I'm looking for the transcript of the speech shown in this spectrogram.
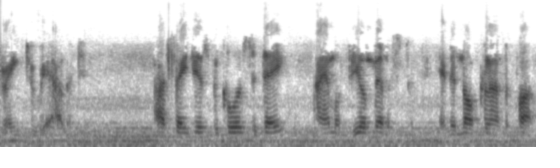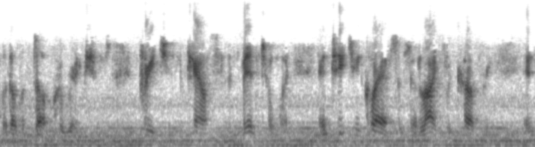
dream to reality. I say this because today I am a field minister in the North Carolina Department of Adult Corrections, preaching, counseling, mentoring, and teaching classes in life recovery and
